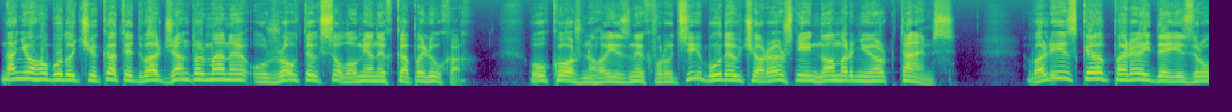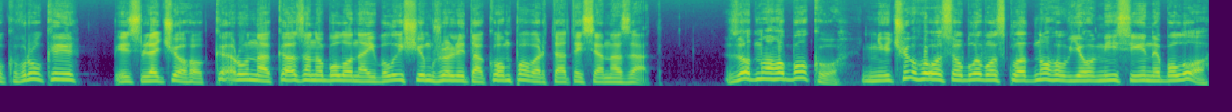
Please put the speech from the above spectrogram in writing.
на нього будуть чекати два джентльмени у жовтих солом'яних капелюхах. У кожного із них в руці буде вчорашній номер Нью-Йорк Таймс. Валізка перейде із рук в руки, після чого Керу наказано було найближчим же літаком повертатися назад. З одного боку, нічого особливо складного в його місії не було,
